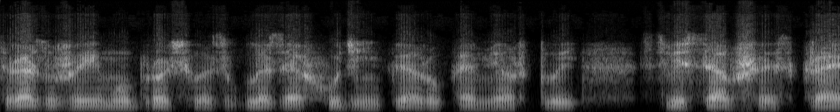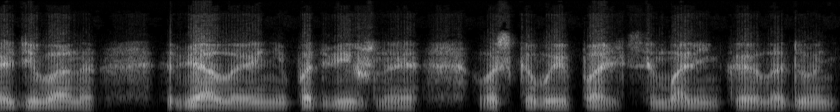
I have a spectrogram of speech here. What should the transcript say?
Сразу же ему бросилась в глаза худенькая рука мертвой, свисавшая с края дивана, вялая, неподвижная, восковые пальцы, маленькая ладонь.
